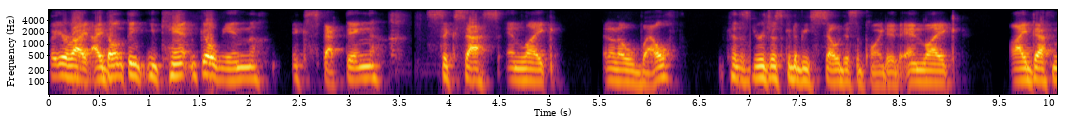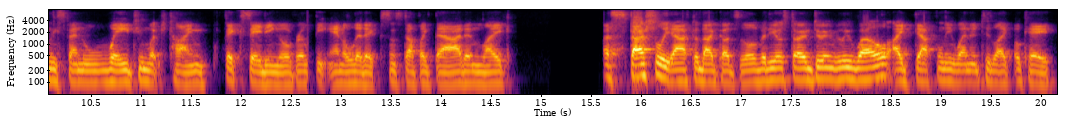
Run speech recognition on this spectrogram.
but you're right. I don't think you can't go in expecting success and like I don't know wealth because you're just going to be so disappointed. And like, I definitely spend way too much time fixating over the analytics and stuff like that. And like, especially after that Godzilla video started doing really well, I definitely went into like, okay,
